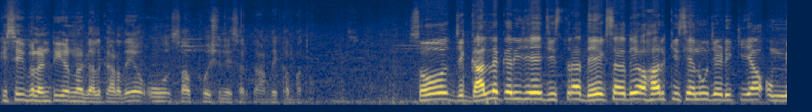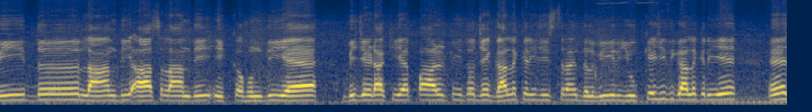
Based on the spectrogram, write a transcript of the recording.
ਕਿਸੇ ਵੀ ਵਲੰਟੀਅਰ ਨਾਲ ਗੱਲ ਕਰਦੇ ਆ, ਉਹ ਸਭ ਖੁਸ਼ ਨੇ ਸਰਕਾਰ ਦੇ ਕੰਮਾਂ ਤੋਂ। ਸੋ ਜੇ ਗੱਲ ਕਰੀਏ ਜਿਸ ਤਰ੍ਹਾਂ ਦੇਖ ਸਕਦੇ ਹੋ, ਹਰ ਕਿਸੇ ਨੂੰ ਜਿਹੜੀ ਕੀ ਆ ਉਮੀਦ ਲਾਣ ਦੀ, ਆਸ ਲਾਣ ਦੀ ਇੱਕ ਹੁੰਦੀ ਹੈ ਵੀ ਜਿਹੜਾ ਕੀ ਹੈ ਪਾਰਟੀ ਤੋਂ ਜੇ ਗੱਲ ਕਰੀ, ਜਿਸ ਤਰ੍ਹਾਂ ਦਲਵੀਰ ਯੂਕੇ ਜੀ ਦੀ ਗੱਲ ਕਰੀਏ, ਇਹ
